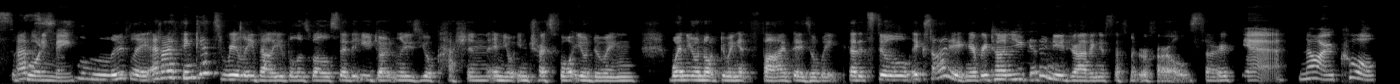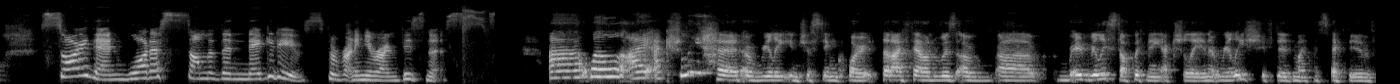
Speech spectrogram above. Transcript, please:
supporting Absolutely. me. Absolutely. And I think it's really valuable as well so that you don't lose your passion and your interest for what you're doing when you're not doing it five days a week, that it's still exciting every time you get a new driving assessment referral. So, yeah, no, cool. So, then what are some of the negatives for running your own business? Uh, well, I actually heard a really interesting quote that I found was a uh, it really stuck with me actually, and it really shifted my perspective,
